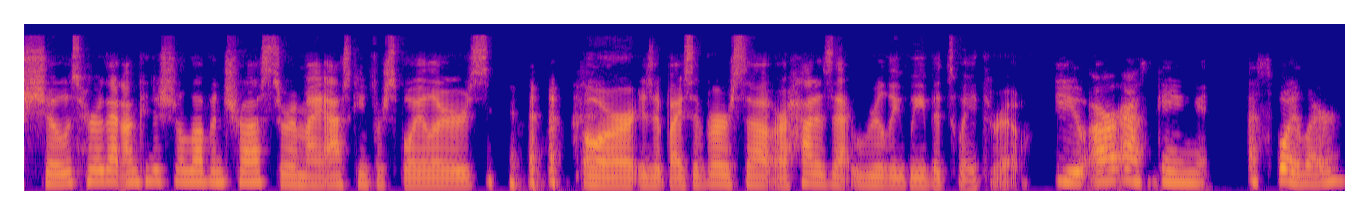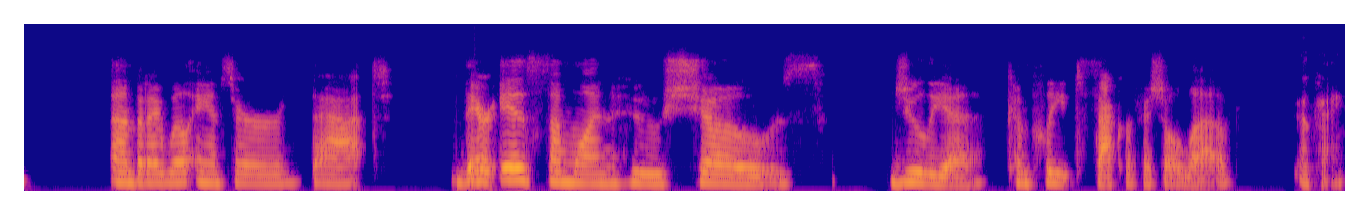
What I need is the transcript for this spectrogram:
shows her that unconditional love and trust or am i asking for spoilers or is it vice versa or how does that really weave its way through you are asking a spoiler um, but i will answer that there is someone who shows julia complete sacrificial love okay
